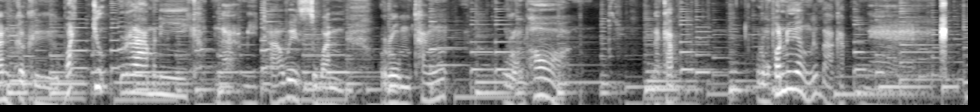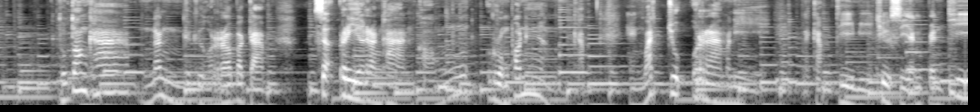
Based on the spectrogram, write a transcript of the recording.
นั่นก็คือวัดจุรามณีครับนะมีท้าวเวสสุวรรณรวมทั้งหลวงพ่อนะครับ ลวงพ่อเนื่องหรือเปล่าครับน่ถูกต้องครับ นั่นก็คือเราประกาศสรีรังคารของหลวงพ่อเนื่องครับ แห่งวัดจุรามณีนะครับที่มีชื่อเสียงเป็นที่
